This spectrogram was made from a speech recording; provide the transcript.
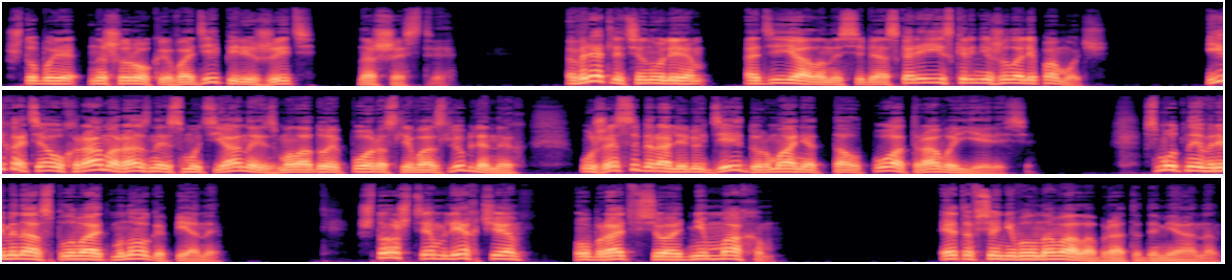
чтобы на широкой воде пережить нашествие. Вряд ли тянули одеяло на себя, а скорее искренне желали помочь. И хотя у храма разные смутьяны из молодой поросли возлюбленных уже собирали людей, дурманят толпу отравой ереси. В смутные времена всплывает много пены. Что ж, тем легче убрать все одним махом. Это все не волновало брата Дамиана.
